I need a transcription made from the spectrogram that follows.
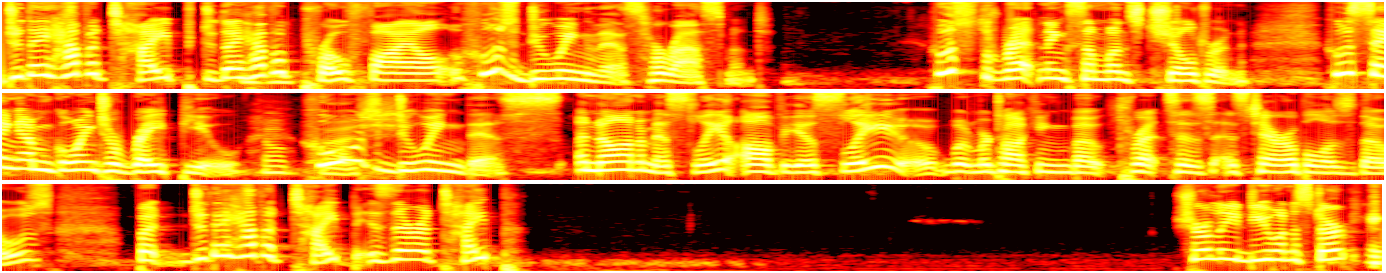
do they have a type? Do they have a mm-hmm. profile? Who's doing this harassment? Who's threatening someone's children? Who's saying, I'm going to rape you? Oh, Who's doing this? Anonymously, obviously, when we're talking about threats as, as terrible as those. But do they have a type? Is there a type? Shirley, do you want to start? Okay.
